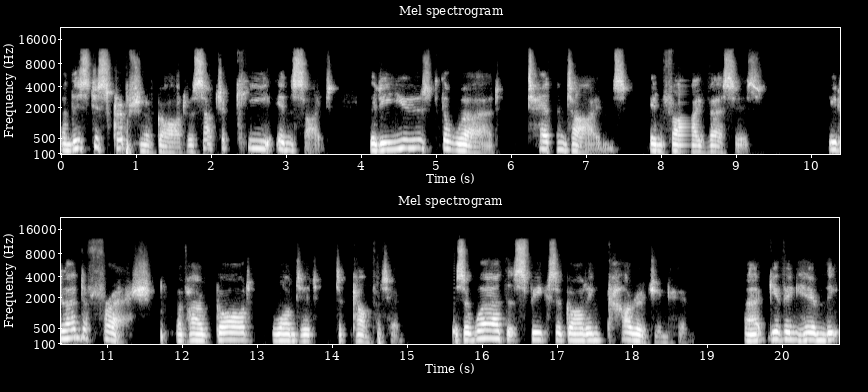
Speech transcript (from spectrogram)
And this description of God was such a key insight that he used the word 10 times in five verses he learned afresh of how God wanted to comfort him. It's a word that speaks of God encouraging him, uh, giving him the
